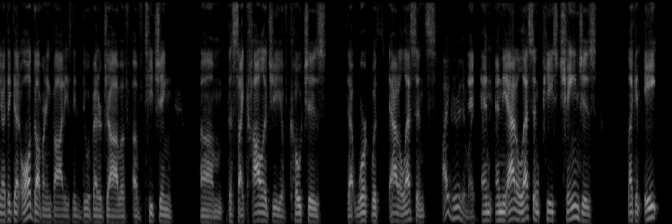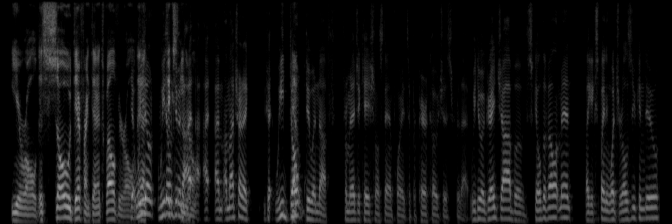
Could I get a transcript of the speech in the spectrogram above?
you know i think that all governing bodies need to do a better job of of teaching um, the psychology of coaches that work with adolescents i agree with you Mike. and and the adolescent piece changes like an eight year old is so different than a 12 year old yeah, we don't we don't do it I, I, i'm not trying to we don't yeah. do enough from an educational standpoint to prepare coaches for that. We do a great job of skill development, like explaining what drills you can do.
